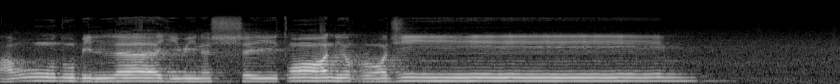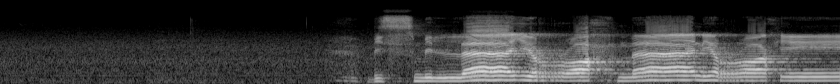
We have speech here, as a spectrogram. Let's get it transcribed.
أعوذ بالله من الشيطان الرجيم. بسم الله الرحمن الرحيم.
